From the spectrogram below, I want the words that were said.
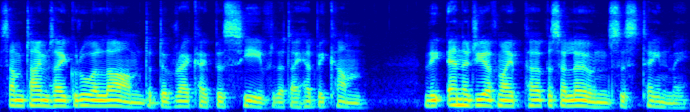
Sometimes I grew alarmed at the wreck I perceived that I had become. The energy of my purpose alone sustained me.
